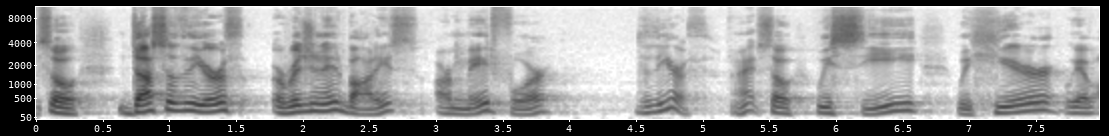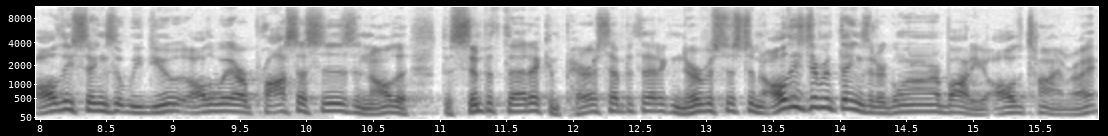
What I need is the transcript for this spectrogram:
So, dust of the earth originated bodies are made for the earth. All right? So, we see, we hear, we have all these things that we do, all the way our processes and all the, the sympathetic and parasympathetic nervous system, and all these different things that are going on in our body all the time, right?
